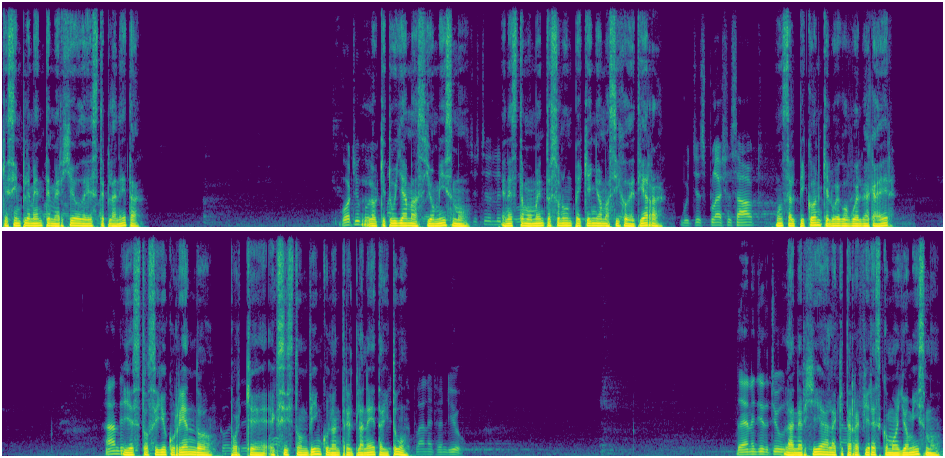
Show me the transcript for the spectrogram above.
que simplemente emergió de este planeta. Lo que tú llamas yo mismo en este momento es solo un pequeño amasijo de tierra, un salpicón que luego vuelve a caer. Y esto sigue ocurriendo porque existe un vínculo entre el planeta y tú. La energía a la que te refieres como yo mismo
